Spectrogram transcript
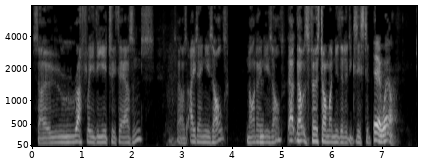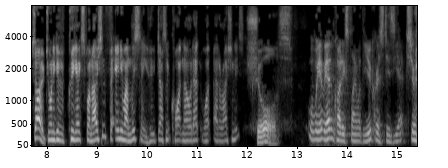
So roughly the year 2000. So I was 18 years old, 19 mm. years old. That, that was the first time I knew that it existed. Yeah, wow. So, do you want to give a quick explanation for anyone listening who doesn't quite know what, what adoration is? Sure. Well, we, we haven't quite explained what the Eucharist is yet. Should,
